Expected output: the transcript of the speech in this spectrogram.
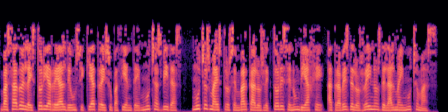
Basado en la historia real de un psiquiatra y su paciente, Muchas vidas, muchos maestros embarca a los lectores en un viaje a través de los reinos del alma y mucho más.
